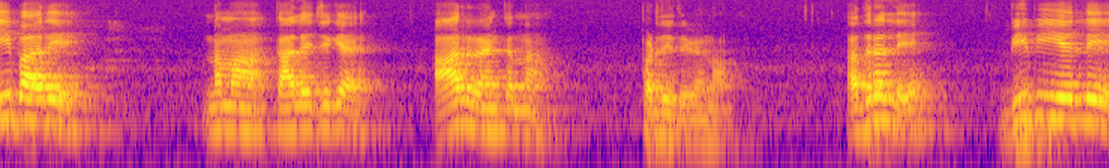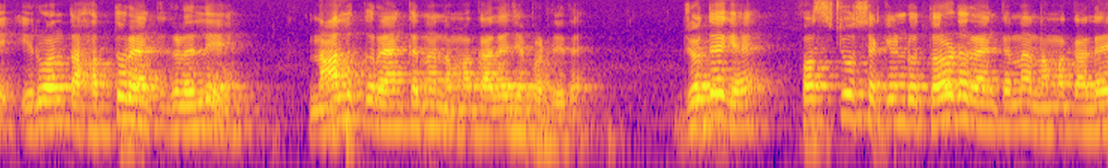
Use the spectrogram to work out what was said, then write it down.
ಈ ಬಾರಿ ನಮ್ಮ ಕಾಲೇಜಿಗೆ ಆರು ರ್ಯಾಂಕನ್ನು ಪಡೆದಿದ್ದೀವಿ ನಾವು. ಅದರಲ್ಲಿ ಬಿ ಬಿ ಎಲ್ಲಿ ಇರುವಂಥ ಹತ್ತು ರ್ಯಾಂಕ್ಗಳಲ್ಲಿ ನಾಲ್ಕು ರ್ಯಾಂಕನ್ನು ನಮ್ಮ ಕಾಲೇಜೇ ಪಡೆದಿದೆ. ಜೊತೆಗೆ ಫಸ್ಟು ಸೆಕೆಂಡು ತರ್ಡ್ ರ್ಯಾಂಕನ್ನು ನಮ್ಮ ಕಾಲೇ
